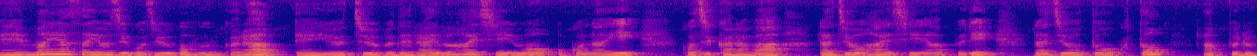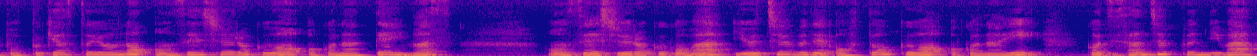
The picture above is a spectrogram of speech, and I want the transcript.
えー、毎朝4時55分から、えー、YouTube でライブ配信を行い5時からはラジオ配信アプリラジオトークと Apple Podcast 用の音声収録を行っています。音声収録後は YouTube でオフトークを行い5時30分には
